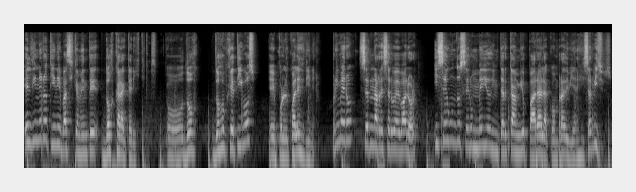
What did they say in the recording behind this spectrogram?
el dinero tiene básicamente dos características, o dos, objetivos eh, por el cual es dinero. Primero, ser una reserva de valor y segundo, ser un medio de intercambio para la compra de bienes y servicios.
